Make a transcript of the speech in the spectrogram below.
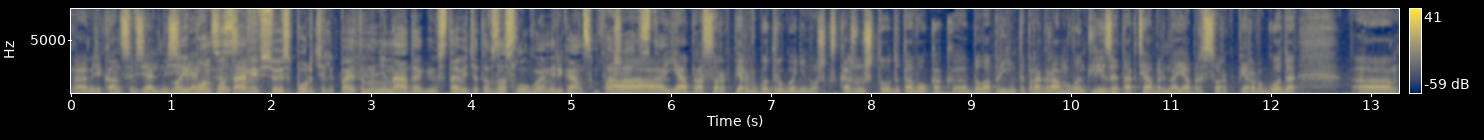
американцы взяли на себя. Но японцы японцев. сами все испортили, поэтому не надо ставить это в заслугу американцам, пожалуйста. А, я про 41 год другой немножко скажу, что до того, как э, была принята программа Ленд-Лиза, это октябрь-ноябрь 41 года, Э,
